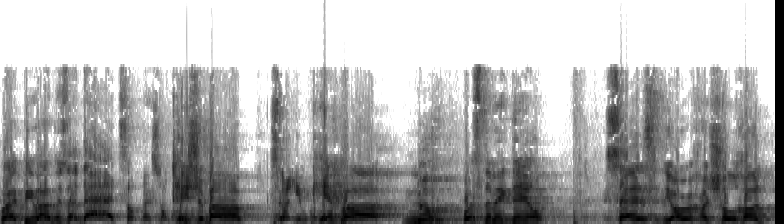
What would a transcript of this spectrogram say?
right, people have this, nah, it's not, that's not Tisha B'Av, it's not Yom Kippur, no, what's the big deal? Says the Aruch HaShulchan,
